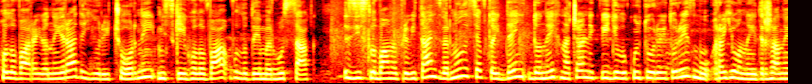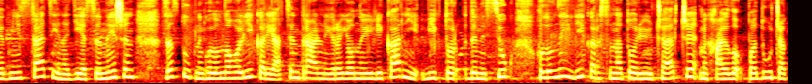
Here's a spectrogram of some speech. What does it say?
голова районної ради Юрій Чорний, міський голова Володимир Гусак. Зі словами привітань звернулися в той день до них начальник відділу культури і туризму районної державної адміністрації Надія Синишин, заступник головного лікаря центральної районної лікарні Віктор Денисюк, головний лікар санаторію Черче Михайло Падучак,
